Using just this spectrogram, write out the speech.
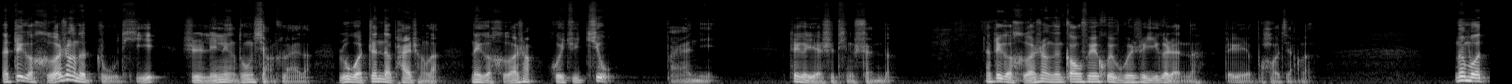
那这个和尚的主题是林岭东想出来的。如果真的拍成了，那个和尚会去救白安妮，这个也是挺神的。那这个和尚跟高飞会不会是一个人呢？这个也不好讲了。那么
